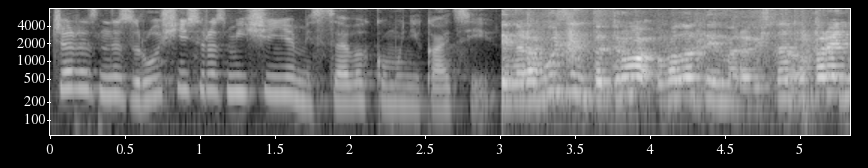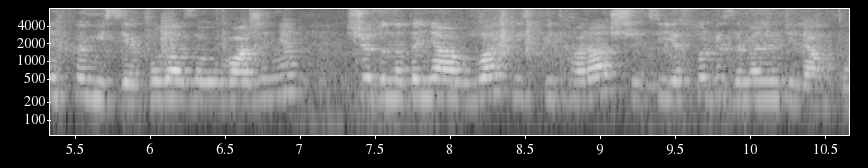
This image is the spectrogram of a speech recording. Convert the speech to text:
через незручність розміщення місцевих комунікацій. Рагузін Петро Володимирович. На попередніх комісіях було зауваження щодо надання власність під гараж цій особі земельну ділянку.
